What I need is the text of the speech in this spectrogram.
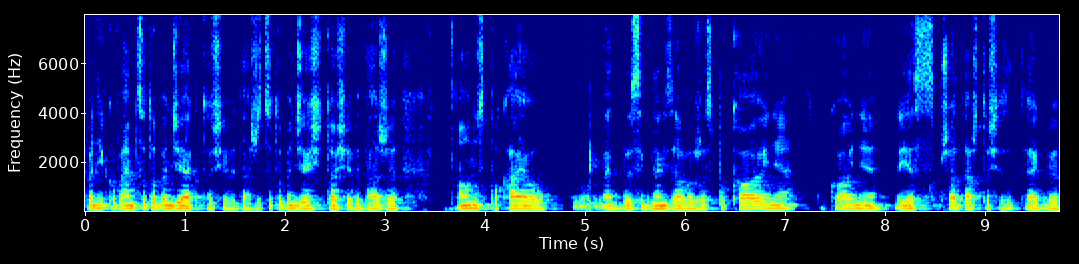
panikowałem, co to będzie, jak to się wydarzy, co to będzie, jeśli to się wydarzy. A on uspokajał, jakby sygnalizował, że spokojnie, spokojnie jest sprzedaż, to się to jakby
